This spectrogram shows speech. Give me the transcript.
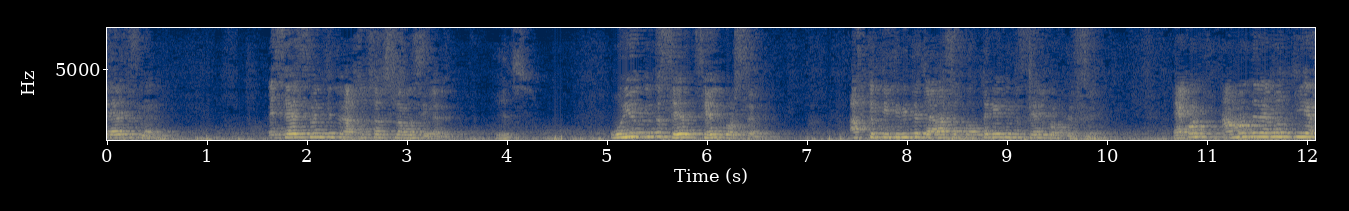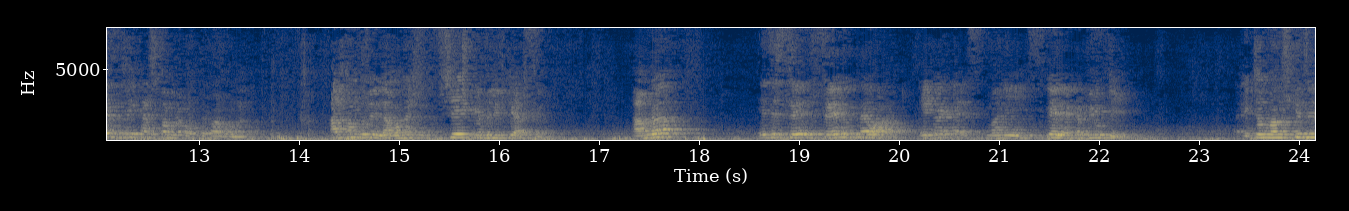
সেলসম্যান এই সেলসম্যান কিন্তু রাসূল সাল্লাল্লাহু ছিলেন। উনিও কিন্তু সেল সেল করছেন। আজকে পৃথিবীতে যারা আছে প্রত্যেকে কিন্তু সেল করতেছে। এখন আমাদের এমন কি আছে যে কাজটা আমরা করতে পারব না? আলহামদুলিল্লাহ আমাদের সেই এবিলিটি আছে। আমরা এই যে সেল দেওয়া এটা একটা মানে স্কেল একটা বিউটি একজন মানুষকে যে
